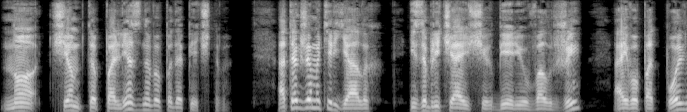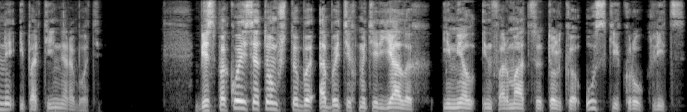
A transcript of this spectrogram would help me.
но чем-то полезного подопечного, а также о материалах, изобличающих Берию во лжи о его подпольной и партийной работе. Беспокоясь о том, чтобы об этих материалах имел информацию только узкий круг лиц,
